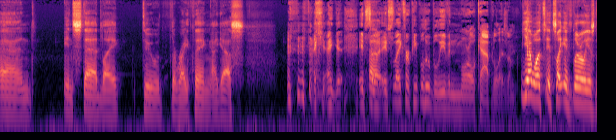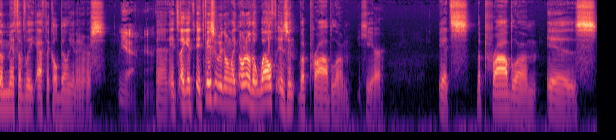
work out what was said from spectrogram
and instead, like, do the right thing, I guess. I, get- I get it's uh, it's like for people who believe in moral capitalism. Yeah, well, it's it's like it literally is the myth of the ethical billionaires. Yeah, yeah. and it's like it, it's basically going like oh no the wealth isn't the problem here it's the problem is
